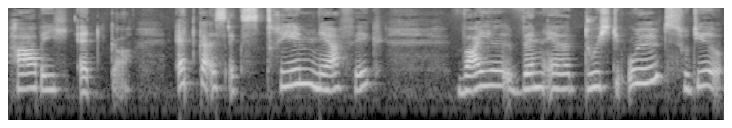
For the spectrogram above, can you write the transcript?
habe ich Edgar. Edgar ist extrem nervig, weil wenn er durch die Ult zu dir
